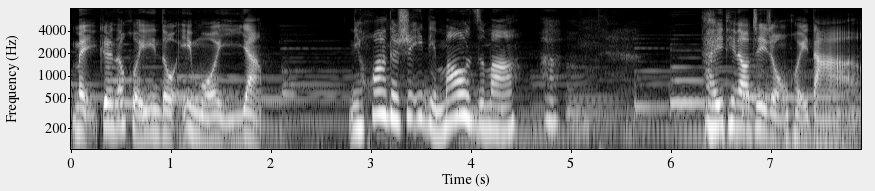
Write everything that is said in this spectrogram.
每个人的回应都一模一样。你画的是一顶帽子吗？他一听到这种回答，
